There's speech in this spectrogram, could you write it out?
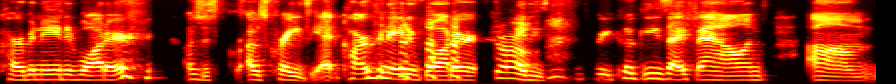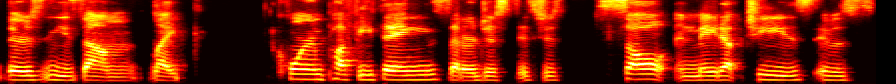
carbonated water. I was just, I was crazy. I had carbonated water. I these free cookies I found. Um, there's these um like corn puffy things that are just, it's just salt and made up cheese. It was,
